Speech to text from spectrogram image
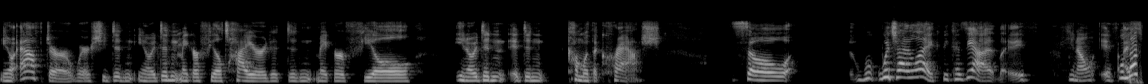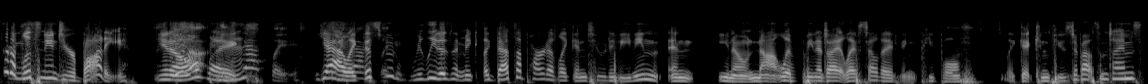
you know after where she didn't you know it didn't make her feel tired it didn't make her feel you know it didn't it didn't come with a crash so w- which i like because yeah if you know if Well, ice that's part of listening to your body. You know, Yeah, like exactly yeah, like this food really doesn't make like that's a part of like intuitive eating and you know not living a diet lifestyle that I think people like get confused about sometimes.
